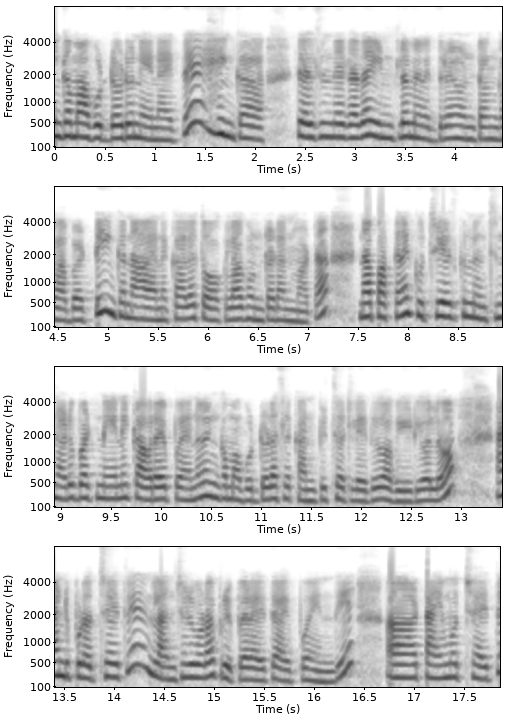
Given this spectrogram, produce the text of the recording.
ఇంకా మా బుడ్డోడు నేనైతే ఇంకా తెలిసిందే కదా ఇంట్లో మేమిద్దరే ఉంటాం కాబట్టి ఇంకా నా వెనకాల తోకలాగా ఉంటాడనమాట నా పక్కనే కుర్చీ వేసుకుని నుంచున్నాడు బట్ నేనే కవర్ అయిపోయాను. ఇంకా మా బుడ్డోడు అసలు కనిపించట్లేదు ఆ వీడియోలో. అండ్ ఇప్పుడు వచ్చి అయితే లంచ్ కూడా ప్రిపేర్ అయితే అయిపోయింది. టైం వచ్చి అయితే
